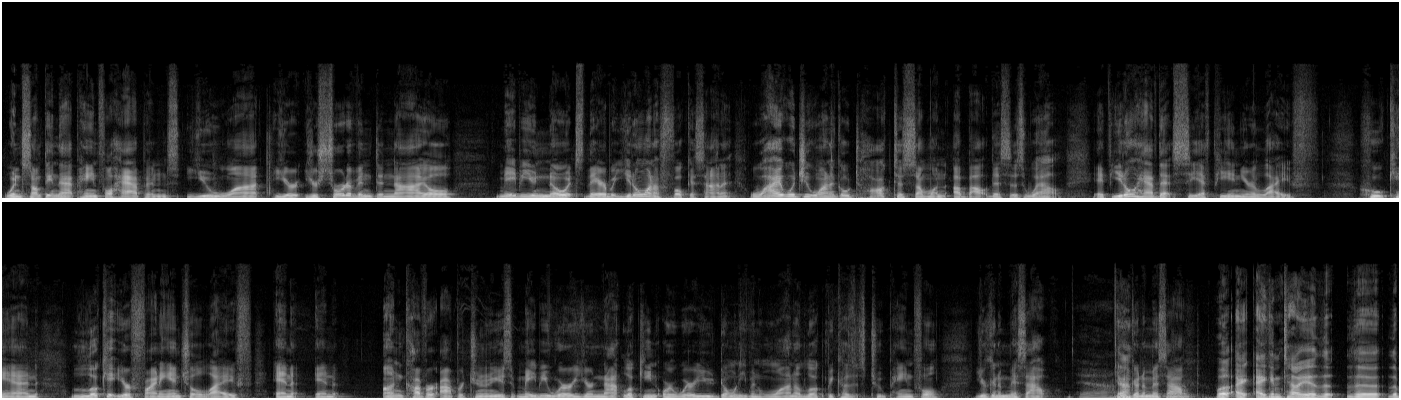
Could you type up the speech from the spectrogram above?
When something that painful happens, you want you're you're sort of in denial. Maybe you know it's there, but you don't want to focus on it. Why would you want to go talk to someone about this as well? If you don't have that CFP in your life who can look at your financial life and and uncover opportunities maybe where you're not looking or where you don't even want to look because it's too painful, you're going to miss out. Yeah. You're going to miss out. Well, I, I can tell you the, the the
